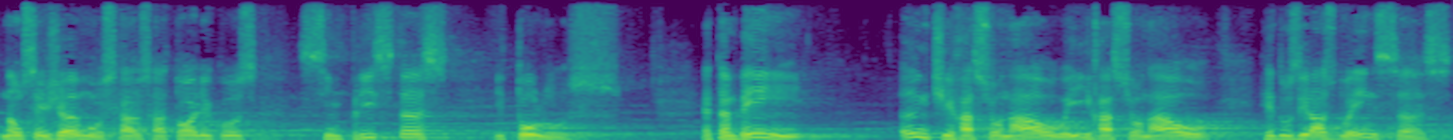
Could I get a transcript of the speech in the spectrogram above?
Não sejamos, caros católicos, simplistas e tolos. É também antirracional e irracional reduzir as doenças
